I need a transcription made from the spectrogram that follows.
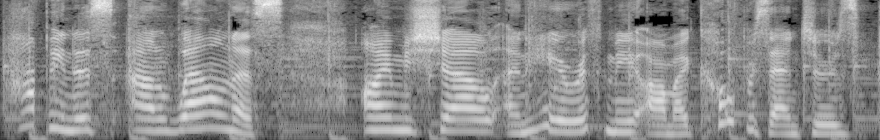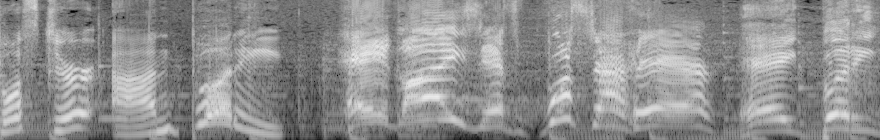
happiness, and wellness. I'm Michelle, and here with me are my co presenters, Buster and Buddy. Hey guys, it's Buster here. Hey, buddy,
